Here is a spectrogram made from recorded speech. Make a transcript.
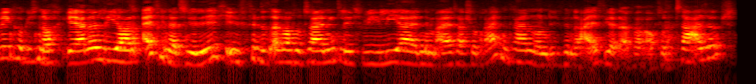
wen gucke ich noch gerne? Und Alfie natürlich. Ich finde es einfach total niedlich, wie Lia in dem Alter schon reiten kann und ich finde Alfie halt einfach auch total hübsch.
